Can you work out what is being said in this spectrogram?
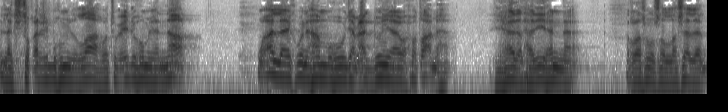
التي تقربه من الله وتبعده من النار وألا يكون همه جمع الدنيا وحطامها في هذا الحديث أن الرسول صلى الله عليه وسلم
